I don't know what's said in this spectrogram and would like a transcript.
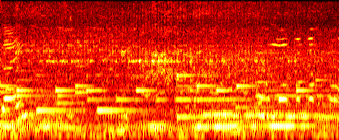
Guys. Wala na naman.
